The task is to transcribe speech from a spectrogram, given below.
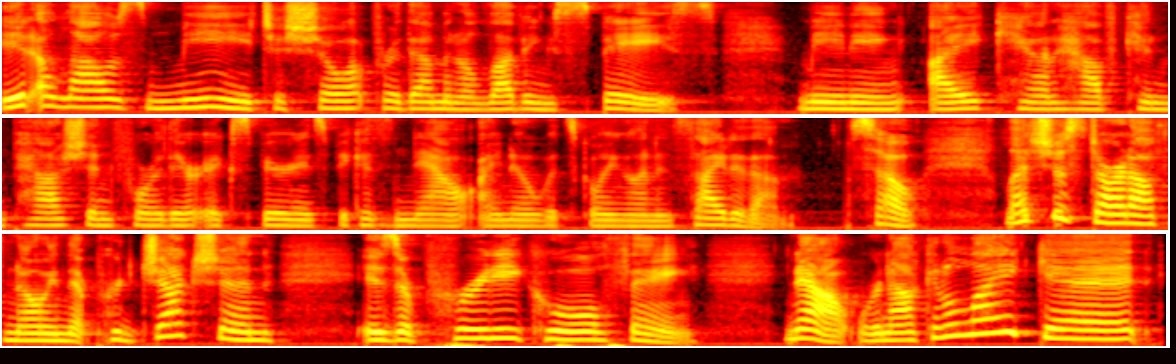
it allows me to show up for them in a loving space, meaning I can have compassion for their experience because now I know what's going on inside of them. So let's just start off knowing that projection is a pretty cool thing. Now, we're not going to like it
